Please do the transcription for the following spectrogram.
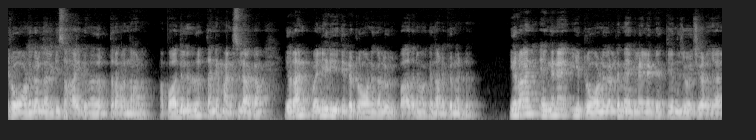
ഡ്രോണുകൾ നൽകി സഹായിക്കുന്നത് നിർത്തണമെന്നാണ്. അപ്പോൾ അതിൽ നിന്ന് തന്നെ മനസ്സിലാക്കാം ഇറാൻ വലിയ രീതിയിൽ ഡ്രോണുകളുടെ ഉൽപ്പാദനമൊക്കെ നടക്കുന്നുണ്ട്. ഇറാൻ എങ്ങനെ ഈ ഡ്രോണുകളുടെ മേഖലയിലേക്ക് എത്തിയെന്ന് ചോദിച്ചു കഴിഞ്ഞാൽ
